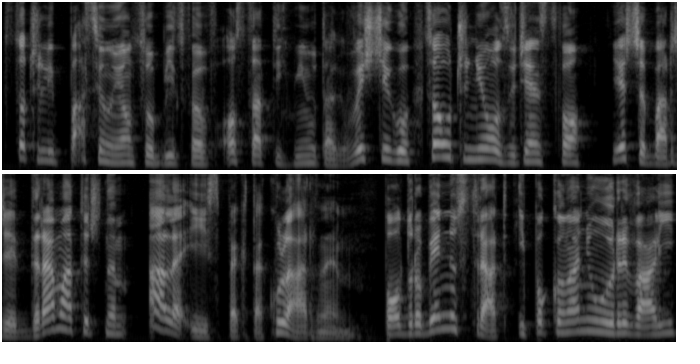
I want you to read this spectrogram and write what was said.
stoczyli pasjonującą bitwę w ostatnich minutach wyścigu, co uczyniło zwycięstwo jeszcze bardziej dramatycznym, ale i spektakularnym. Po odrobieniu strat i pokonaniu rywali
